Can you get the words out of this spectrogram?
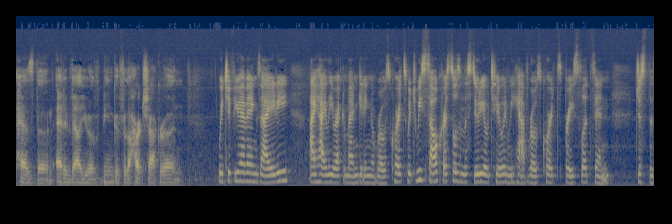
has the added value of being good for the heart chakra and which if you have anxiety i highly recommend getting a rose quartz which we sell crystals in the studio too and we have rose quartz bracelets and just the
